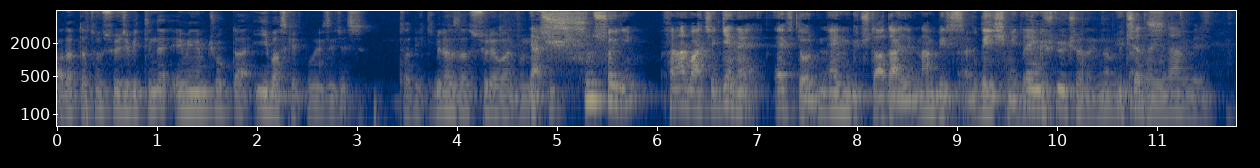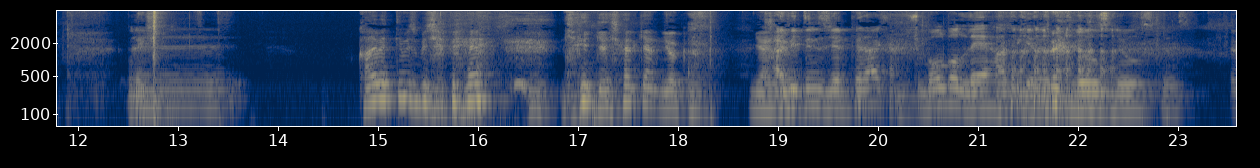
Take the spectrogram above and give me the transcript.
adaptasyon süreci bittiğinde eminim çok daha iyi basketbol izleyeceğiz. Tabii ki. Biraz daha süre var bunun Ya için. şunu söyleyeyim. Fenerbahçe gene F4'ün en güçlü adaylarından birisi. Bu değişmedi. En yani. güçlü 3 adayından bir 3 tanesi. adayından biri. Bu değişmedi. Kaybettiğimiz bir cepheye geçerken yok. Yani Kaybettiğiniz cephe derken Şu bol bol L harfi geliyor. lose, lose, lose. Ee,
